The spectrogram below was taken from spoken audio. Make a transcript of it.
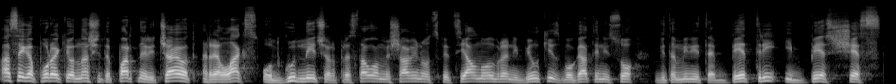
А сега пораки од нашите партнери чајот Relax од Good Nature представува мешавина од специјално одбрани билки збогатени со витамините B3 и B6,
